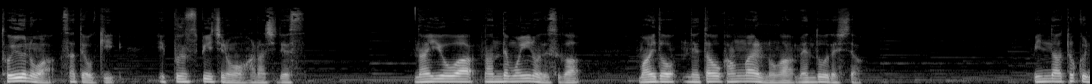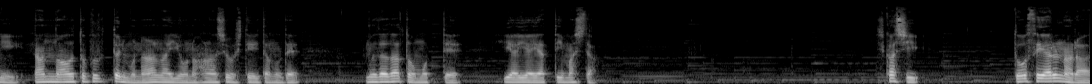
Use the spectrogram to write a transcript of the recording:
というのはさておき1分スピーチのお話です。内容は何でもいいのですが毎度ネタを考えるのが面倒でした。みんな特に何のアウトプットにもならないような話をしていたので無駄だと思っていやいややっていました。しかしどうせやるなら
